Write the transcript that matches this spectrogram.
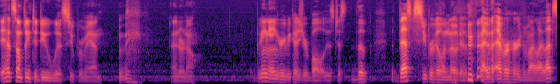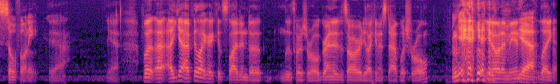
It had something to do with Superman. I don't know. Being angry because you're bald is just the, the best supervillain motive I've ever heard in my life. That's so funny. Yeah. Yeah. But uh, uh, yeah, I feel like I could slide into Luthor's role. Granted, it's already like an established role. you know what I mean? Yeah. Like, Yeah.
